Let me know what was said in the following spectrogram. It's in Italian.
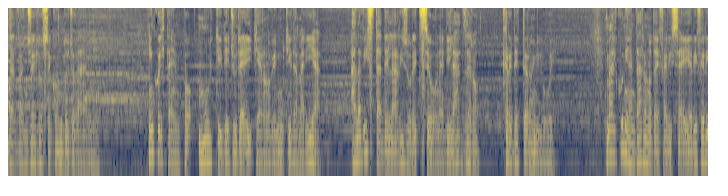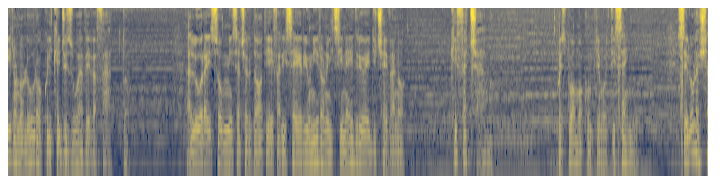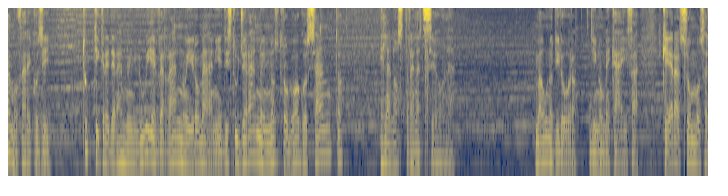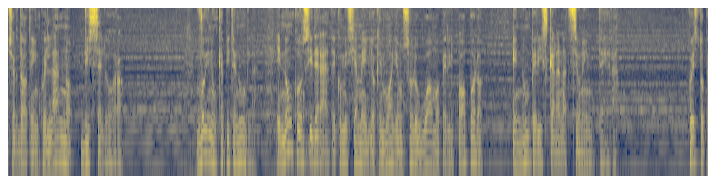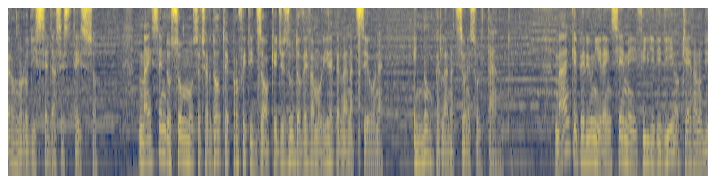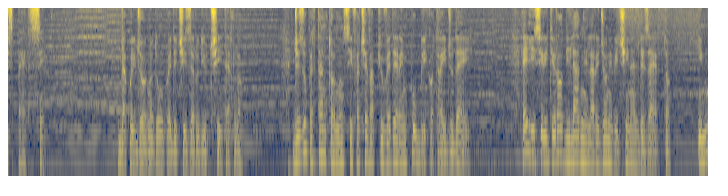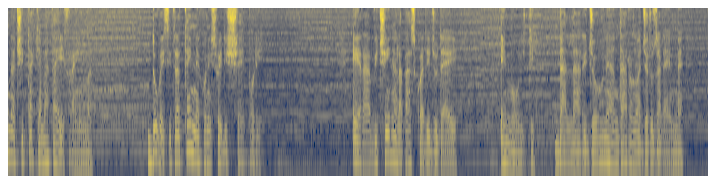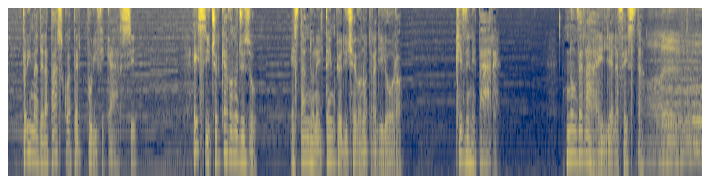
Dal Vangelo secondo Giovanni. In quel tempo molti dei giudei che erano venuti da Maria, alla vista della risurrezione di Lazzaro, credettero in lui. Ma alcuni andarono dai farisei e riferirono loro quel che Gesù aveva fatto. Allora i sommi sacerdoti e i farisei riunirono il sinedrio e dicevano, che facciamo? Quest'uomo compie molti segni. Se lo lasciamo fare così, tutti crederanno in lui e verranno i romani e distruggeranno il nostro luogo santo e la nostra nazione. Ma uno di loro, di nome Caifa, che era sommo sacerdote in quell'anno, disse loro, Voi non capite nulla e non considerate come sia meglio che muoia un solo uomo per il popolo e non perisca la nazione intera. Questo però non lo disse da se stesso, ma essendo sommo sacerdote profetizzò che Gesù doveva morire per la nazione e non per la nazione soltanto, ma anche per riunire insieme i figli di Dio che erano dispersi. Da quel giorno dunque decisero di ucciderlo Gesù pertanto non si faceva più vedere in pubblico tra i giudei. Egli si ritirò di là nella regione vicina al deserto, in una città chiamata Efraim, dove si trattenne con i suoi discepoli. Era vicina la Pasqua dei Giudei e molti dalla regione andarono a Gerusalemme prima della Pasqua per purificarsi. Essi cercavano Gesù e stando nel tempio dicevano tra di loro, che ve ne pare? Non verrà egli alla festa?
